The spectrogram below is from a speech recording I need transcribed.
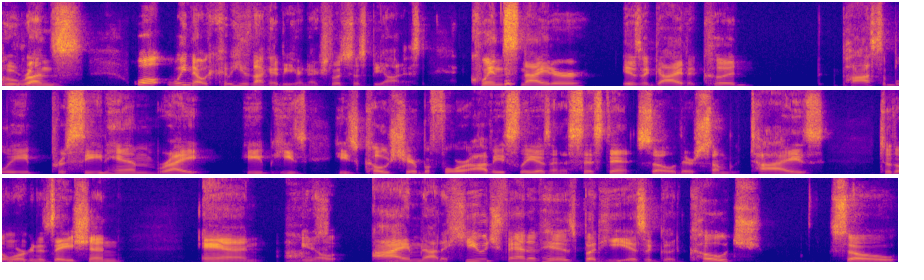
who runs, well, we know he's not going to be here next. year. Let's just be honest. Quin Snyder is a guy that could possibly precede him, right? He, he's he's coached here before, obviously as an assistant, so there's some ties to the Mhm. organization. And Oh, you know, I'm not a huge fan of his, but he is a good coach. So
